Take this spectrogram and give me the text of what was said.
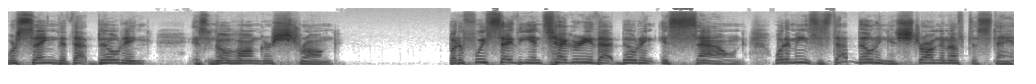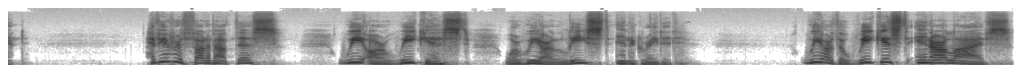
We're saying that that building is no longer strong. But if we say the integrity of that building is sound, what it means is that building is strong enough to stand. Have you ever thought about this? We are weakest where we are least integrated we are the weakest in our lives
